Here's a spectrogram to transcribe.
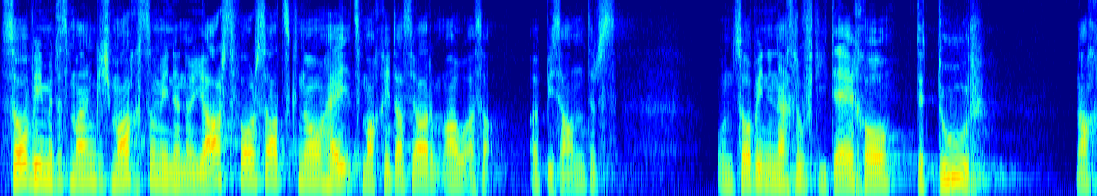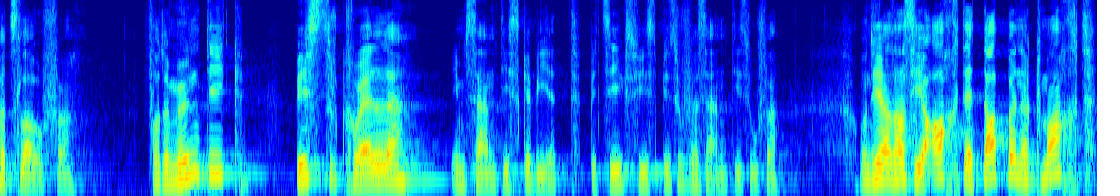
so wie man das manchmal macht, so wie einen Neujahrsvorsatz genommen, hey, jetzt mache ich das Jahr mal also etwas anderes. Und so bin ich nachher auf die Idee gekommen, die Tour nachzulaufen. Von der Mündung bis zur Quelle im Sentisgebiet, beziehungsweise bis auf den Sentis rauf. Und ich habe das in acht Etappen gemacht,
